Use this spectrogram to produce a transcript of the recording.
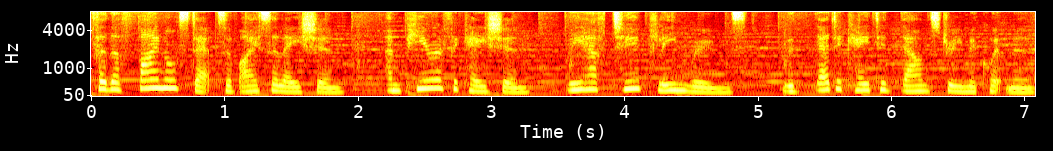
For the final steps of isolation and purification, we have two clean rooms, with dedicated downstream equipment.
